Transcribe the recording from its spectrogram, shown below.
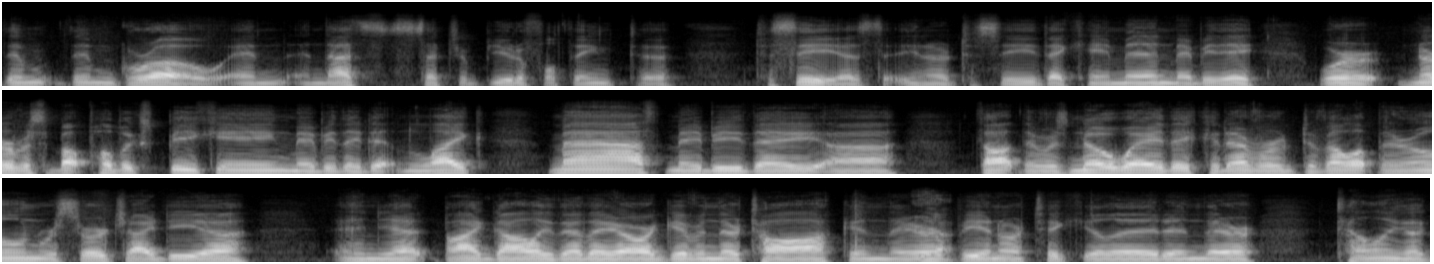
them them grow, and and that's such a beautiful thing to to see. Is you know to see they came in, maybe they were nervous about public speaking, maybe they didn't like math, maybe they uh, thought there was no way they could ever develop their own research idea and yet by golly there they are giving their talk and they're Yeah. being articulate and they're telling a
